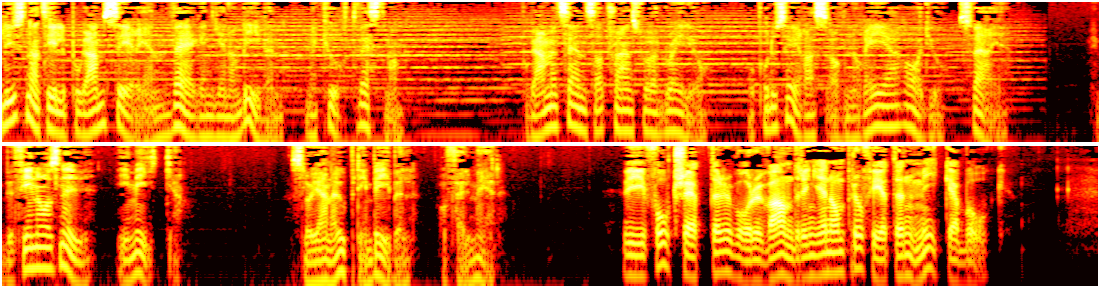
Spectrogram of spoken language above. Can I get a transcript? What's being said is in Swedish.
Du lyssnar till programserien Vägen genom Bibeln med Kurt Westman. Programmet sänds av Transworld Radio och produceras av Norea Radio Sverige. Vi befinner oss nu i Mika. Slå gärna upp din bibel och följ med. Vi fortsätter vår vandring genom profeten Mika bok.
